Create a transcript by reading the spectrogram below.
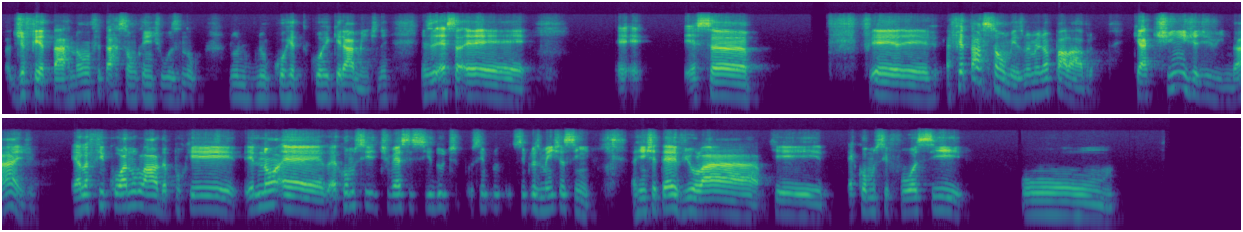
de afetar, não afetação que a gente usa no, no, no corriqueiramente, né? Mas essa é, é essa é, afetação mesmo, é a melhor palavra, que atinge a divindade, ela ficou anulada, porque ele não é, é como se tivesse sido tipo, sim, simplesmente assim. A gente até viu lá que é como se fosse um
